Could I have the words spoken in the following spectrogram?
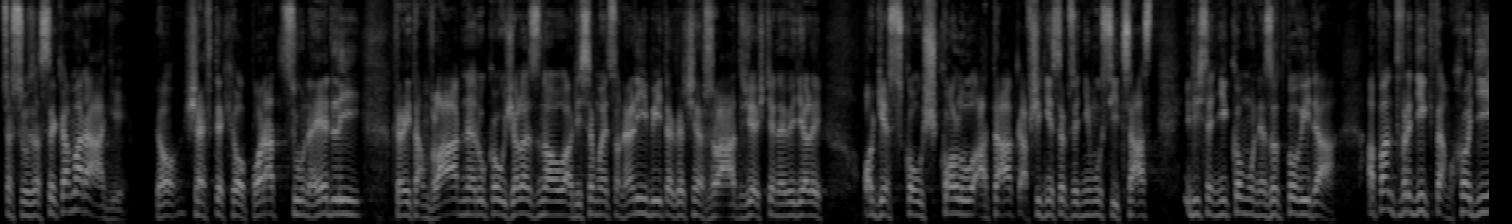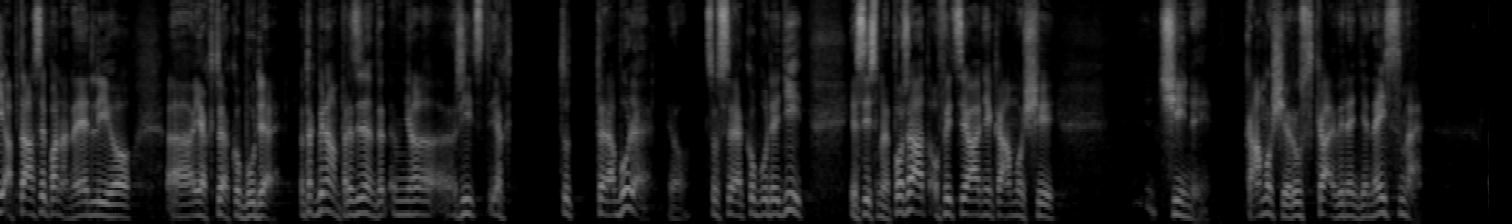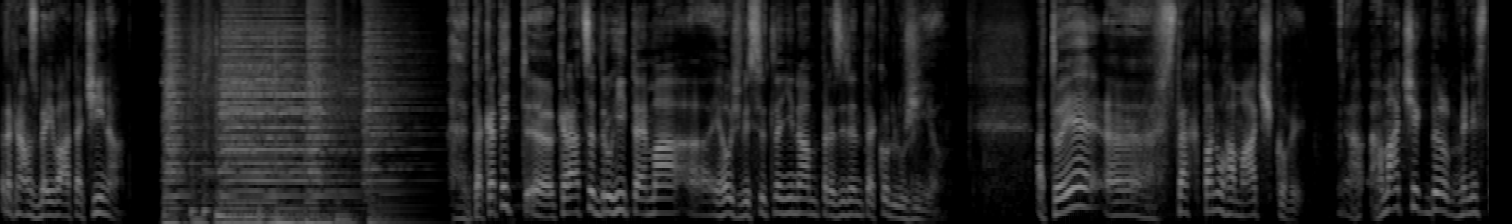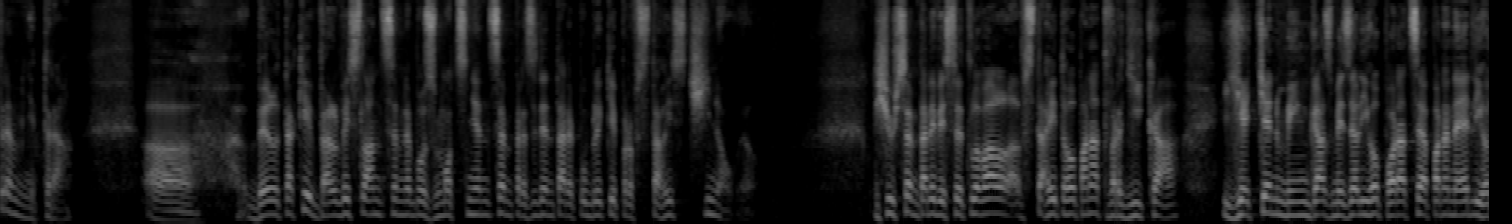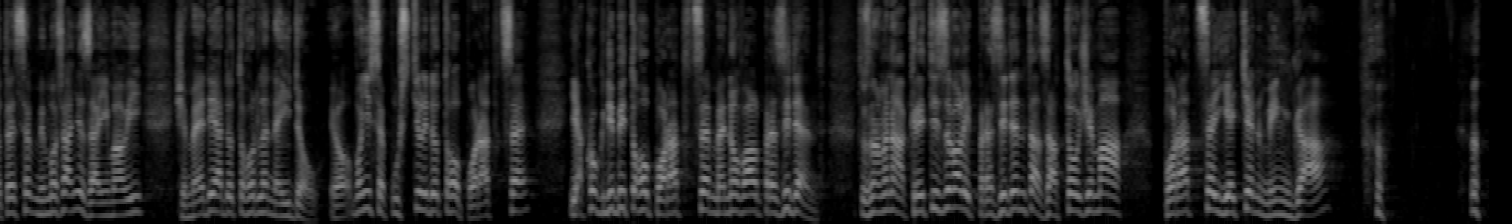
co jsou zase kamarádi. Jo, šéf těch jeho poradců nejedlí, který tam vládne rukou železnou a když se mu něco nelíbí, tak začne řvát, že ještě neviděli oděskou školu a tak a všichni se před ním musí třást, i když se nikomu nezodpovídá. A pan Tvrdík tam chodí a ptá se pana Nejedlího, eh, jak to jako bude. No tak by nám prezident měl říct, jak to teda bude, jo? co se jako bude dít. Jestli jsme pořád oficiálně kámoši Číny. Kámoši Ruska evidentně nejsme. No tak nám zbývá ta Čína. Tak a teď eh, krátce druhý téma, eh, jehož vysvětlení nám prezident jako dluží. Jo. A to je eh, vztah k panu Hamáčkovi. Hamáček byl ministrem vnitra, byl taky velvyslancem nebo zmocněncem prezidenta republiky pro vztahy s Čínou. Jo. Když už jsem tady vysvětloval vztahy toho pana Tvrdíka, Jetěn Minga, zmizelého poradce a pana Nejedlího, to je se mimořádně zajímavý, že média do tohohle nejdou. Jo? Oni se pustili do toho poradce, jako kdyby toho poradce jmenoval prezident. To znamená, kritizovali prezidenta za to, že má poradce Jetěn Minga,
